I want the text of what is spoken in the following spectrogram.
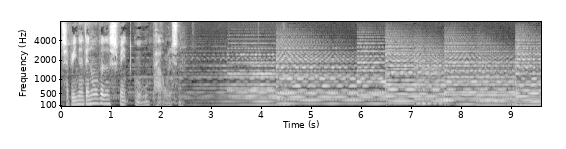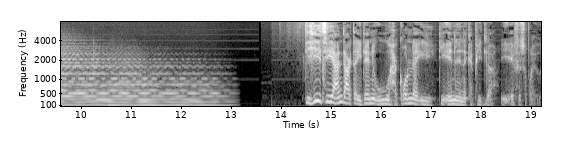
tabiner den nu ved Svend Ove Paulsen. De hidtige andagter i denne uge har grundlag i de indledende kapitler i Efeserbrevet.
